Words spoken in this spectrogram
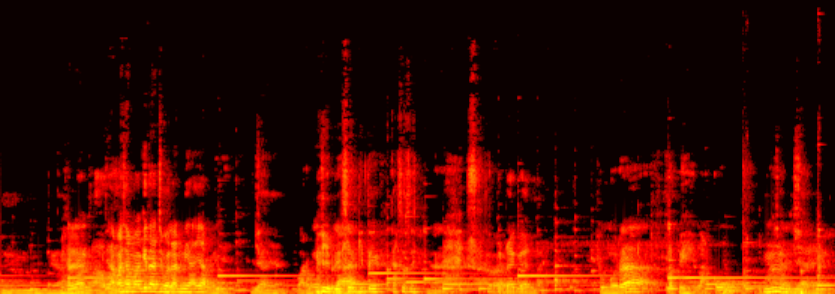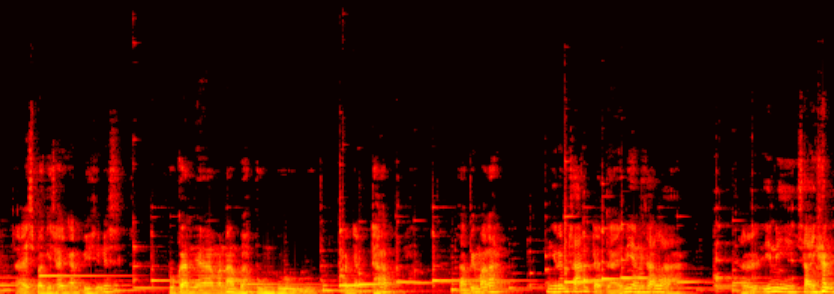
hmm, ya, misalnya sama-sama kita jualan mie ayam ini ya ya warungnya sebelah. biasa gitu ya kasusnya Nah, pedagang Bungura lebih laku. hmm, saya, ya, ya. saya sebagai saingan bisnis bukannya menambah bumbu penyedap, tapi malah ngirim santet. Nah ini yang salah. Hari ini saingan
